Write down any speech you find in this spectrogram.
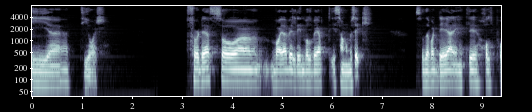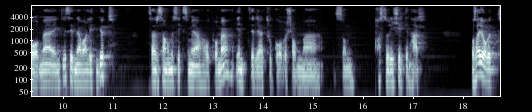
i uh, ti år. Før det så uh, var jeg veldig involvert i sang og musikk. Så det var det jeg egentlig holdt på med egentlig siden jeg var en liten gutt. Så er det sang og musikk som jeg holdt på med inntil jeg tok over som, uh, som pastor i kirken her. Och så har jag jobbat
